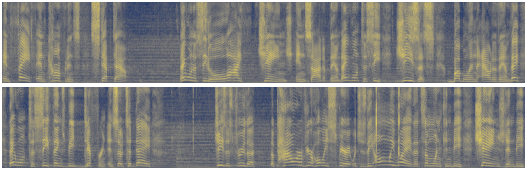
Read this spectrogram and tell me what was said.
in faith and confidence, stepped out. They want to see life change inside of them. They want to see Jesus bubbling out of them. They, they want to see things be different. And so today, Jesus, through the the power of your Holy Spirit, which is the only way that someone can be changed and be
